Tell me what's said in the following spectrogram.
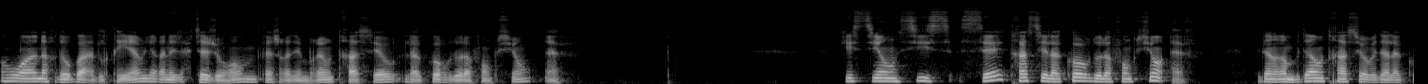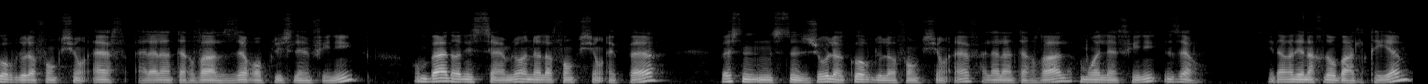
هو ناخدو بعض القيم اللي غادي نحتاجوهم فاش غادي نبغيو نتراسيو لا كورب دو لا فونكسيون f Question 6c. Tracer la courbe de la fonction f. إذا غنبداو نتراسيو بعدا لا كورب دو لا فونكسيون اف على l'intervalle 0 بلس l'infini. ومن بعد غادي نستعملو أن لا فونكسيون paire باش نستنتجو لا كورب دو لا فونكسيون اف على l'intervalle موال l'infini 0 إذا غادي ناخدو بعض القيم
